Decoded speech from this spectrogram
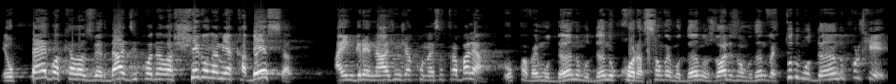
Eu pego aquelas verdades e quando elas chegam na minha cabeça, a engrenagem já começa a trabalhar. Opa, vai mudando, mudando, o coração vai mudando, os olhos vão mudando, vai tudo mudando, por quê?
